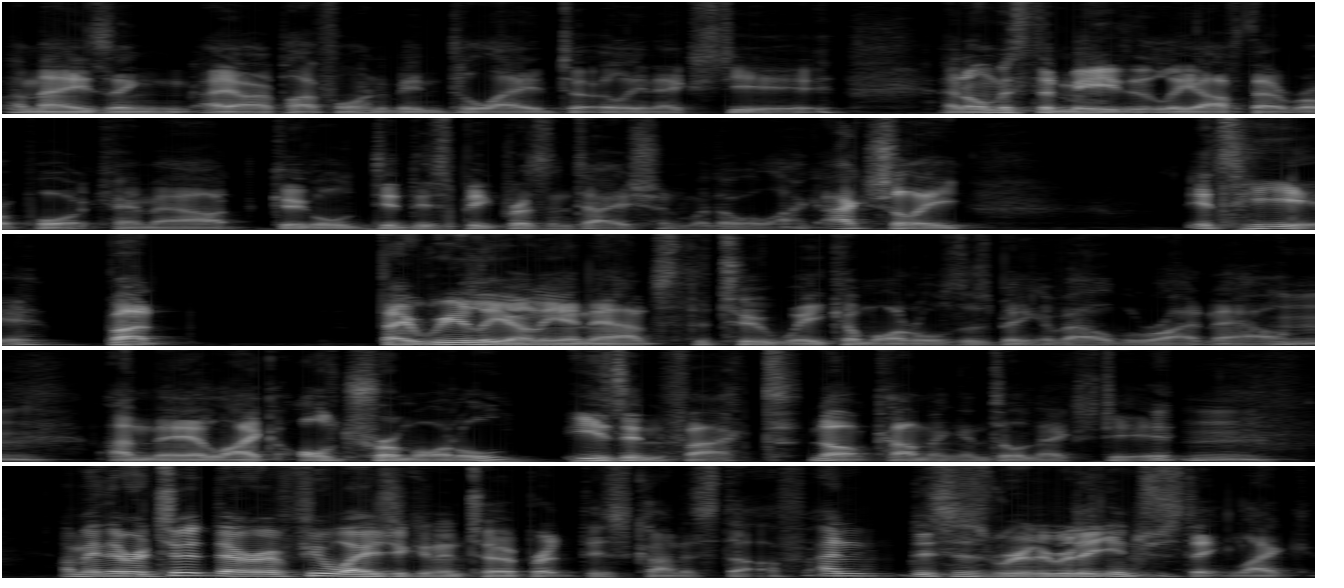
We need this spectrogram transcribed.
amazing AI platform had been delayed to early next year, and almost immediately after that report came out, Google did this big presentation where they were like, actually, it's here, but they really only announced the two weaker models as being available right now. Hmm. And their like ultra model is in fact not coming until next year. Hmm. I mean, there are two, there are a few ways you can interpret this kind of stuff, and this is really really interesting. Like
